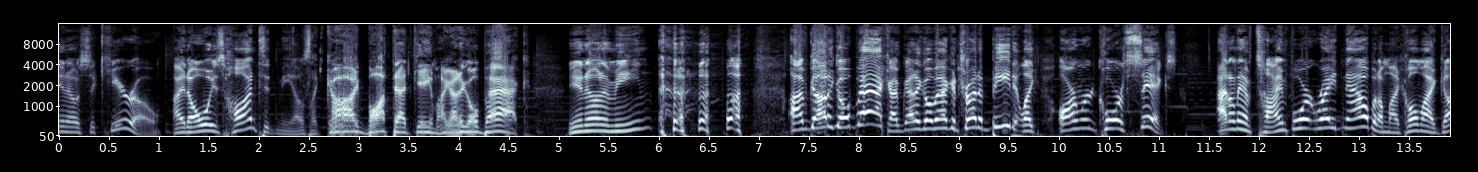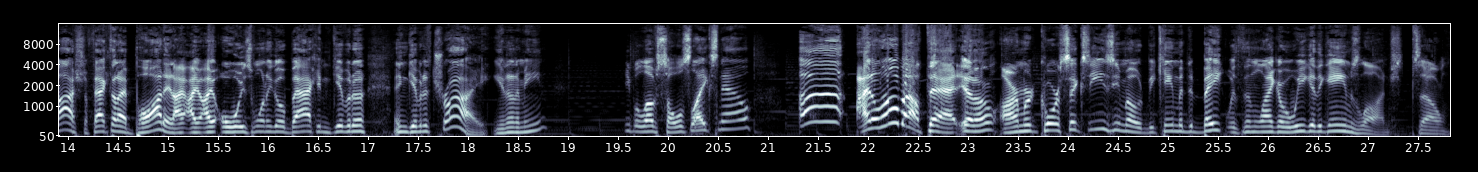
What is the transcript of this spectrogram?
you know, Sekiro. I'd always haunted me. I was like, God, I bought that game. I got to go back. You know what I mean? I've got to go back. I've got to go back and try to beat it. Like Armored Core 6. I don't have time for it right now, but I'm like, oh my gosh, the fact that I bought it, I I, I always want to go back and give it a and give it a try. You know what I mean? People love Souls likes now. Uh, I don't know about that. You know, Armored Core 6 Easy Mode became a debate within like a week of the game's launch. So,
